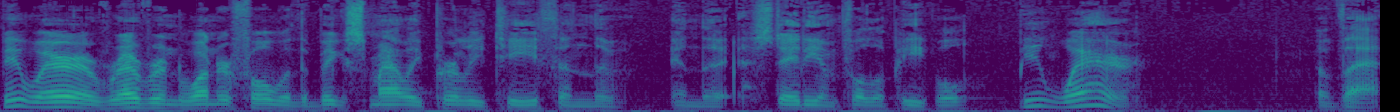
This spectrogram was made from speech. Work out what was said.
Beware of Reverend Wonderful with the big smiley pearly teeth and the and the stadium full of people. Beware of that.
